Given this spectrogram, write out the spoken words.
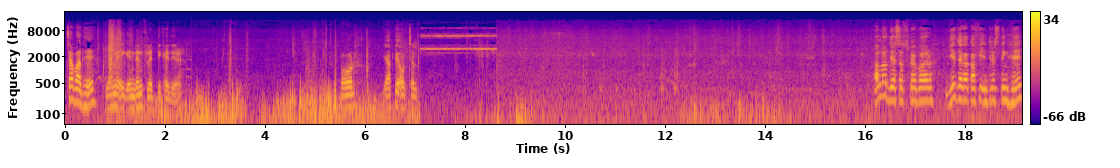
अच्छा बात है यहाँ में एक इंडियन फ्लैट दिखाई दे रहा है। और यहाँ पे और चल हेलो डियर सब्सक्राइबर ये जगह काफ़ी इंटरेस्टिंग है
